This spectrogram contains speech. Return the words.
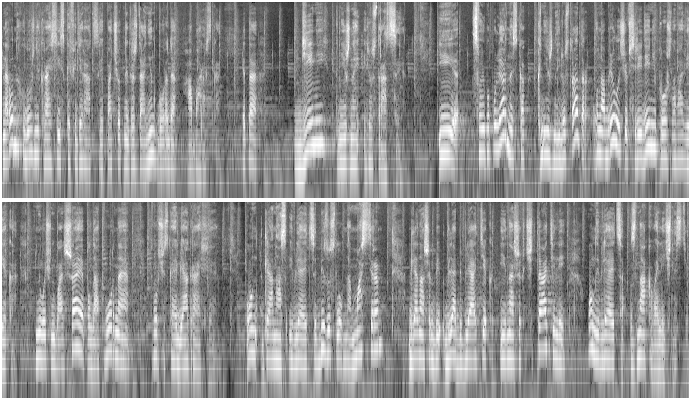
народный художник Российской Федерации, почетный гражданин города Хабаровска. Это гений книжной иллюстрации. И свою популярность как книжный иллюстратор он обрел еще в середине прошлого века. У него очень большая, плодотворная творческая биография. Он для нас является, безусловно, мастером, для, наших, для библиотек и наших читателей он является знаковой личностью.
